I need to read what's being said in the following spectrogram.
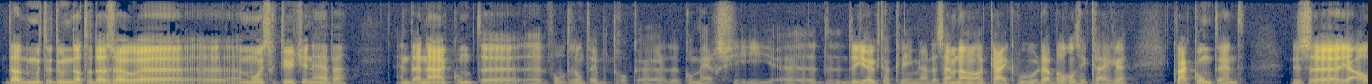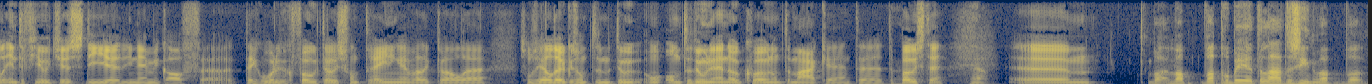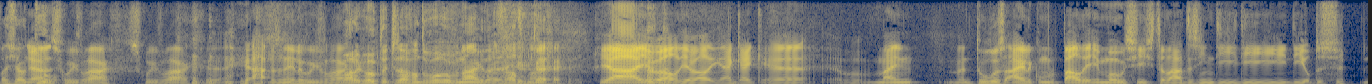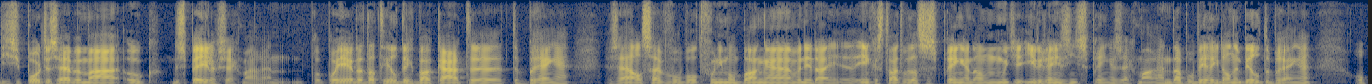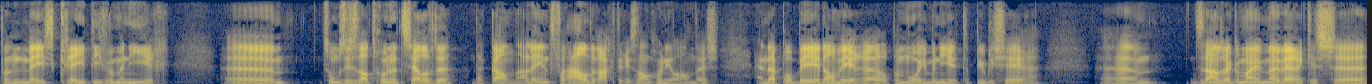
Dat moeten we doen dat we daar zo een mooi structuurtje in hebben. En daarna komt bijvoorbeeld Willem II betrokken, de commercie, de, de jeugdacademie. Nou, daar zijn we nou aan het kijken hoe we daar balans in krijgen qua content. Dus uh, ja, alle interviewtjes die, die neem ik af. tegenwoordig ook foto's van trainingen, wat ik wel soms heel leuk is om te, doen, om, te doen en ook gewoon om te maken en te, te posten. Ja. Um, wat, wat, wat, probeer je te laten zien? Wat, wat was jouw ja, doel? dat is een goede vraag. Dat is een goede vraag. ja, dat is een hele goede vraag. We hadden gehoopt dat je daar van tevoren over nagedacht had. Maar... ja, jawel, jawel. Ja, kijk, uh, mijn, mijn doel is eigenlijk om bepaalde emoties te laten zien die, die, die op de die supporters hebben, maar ook de spelers, zeg maar. En proberen dat, dat heel dicht bij elkaar te, te brengen. Dus hè, als zij bijvoorbeeld voor niemand bang, uh, wanneer daar ingestart wordt dat ze springen, dan moet je iedereen zien springen, zeg maar. En daar probeer ik dan in beeld te brengen op een meest creatieve manier. Uh, soms is dat gewoon hetzelfde, dat kan. Alleen het verhaal erachter is dan gewoon heel anders. En daar probeer je dan weer uh, op een mooie manier te publiceren. Um, dus daarom zeg mijn, mijn werk is... Uh,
